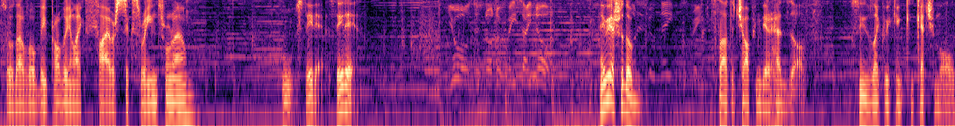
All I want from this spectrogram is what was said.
So that will be probably in like five or six streams from now. Ooh, stay there, stay there. Yours is not a face I know. Maybe I should have What is your name, stranger? started chopping their heads off. Seems like we can, can catch them all.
